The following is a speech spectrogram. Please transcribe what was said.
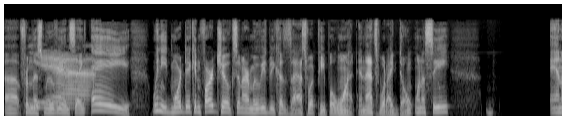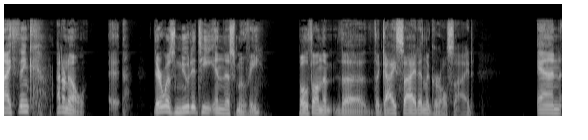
Uh, from this movie and saying, "Hey, we need more dick and fart jokes in our movies because that's what people want, and that's what I don't want to see." And I think I don't know. There was nudity in this movie, both on the the the guy side and the girl side, and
